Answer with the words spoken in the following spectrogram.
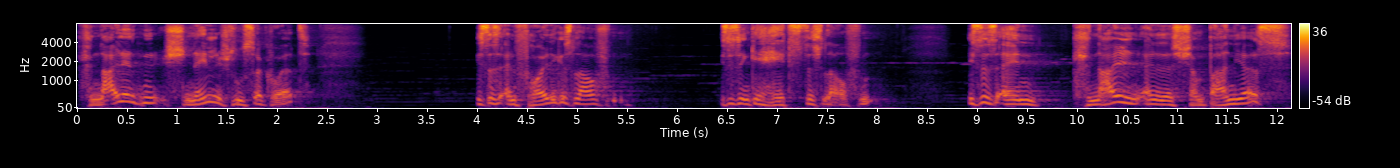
knallenden, schnellen Schlussakkord, ist es ein freudiges Laufen? Ist es ein gehetztes Laufen? Ist es ein Knallen eines Champagners?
